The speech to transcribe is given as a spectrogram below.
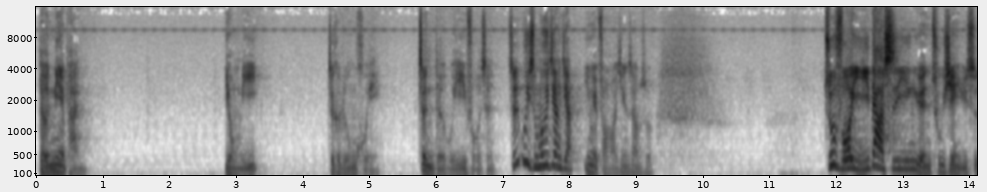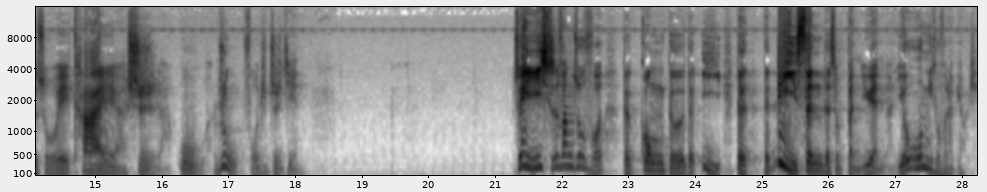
得涅盘，永离这个轮回，证得唯一佛身。这为什么会这样讲？因为《法华经》上说。诸佛以一大师因缘出现于世，所谓开啊、示啊、悟啊、入佛之之间。所以以十方诸佛的功德的意的的立身的什么本愿呢？由阿弥陀佛来表现。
